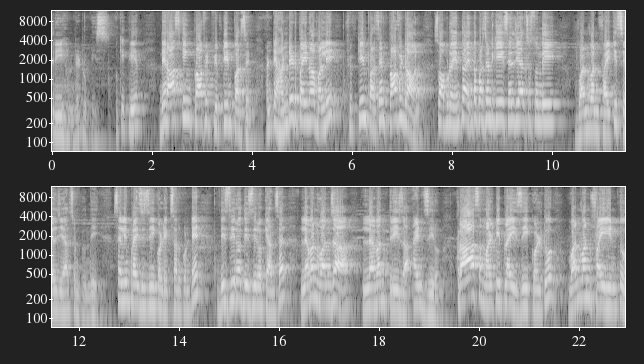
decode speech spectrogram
three hundred rupees okay clear they're asking profit fifteen percent అంటే హండ్రెడ్ పైన మళ్ళీ ఫిఫ్టీన్ పర్సెంట్ ప్రాఫిట్ రావాలి. సో అప్పుడు ఎంత ఎంత పర్సెంట్కి సేల్ చేయాల్సి వస్తుంది? వన్ వన్ ఫైవ్కి సేల్ చేయాల్సి ఉంటుంది. Selling price is equal X అనుకుంటే this zero this zero cancel eleven one జా లెవెన్ త్రీ జా and zero cross multiply is equal to one one five into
